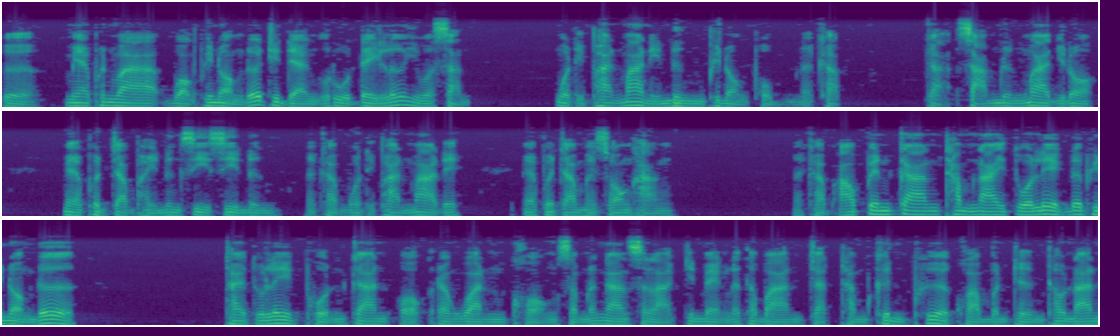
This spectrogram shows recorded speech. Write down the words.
เออแม่เพิ่นว่าบอกพี่น้องเด้อที่แดงรูดได้เลยว่าสั่นงวดที่ผ่านมานี่หนึ่งพี่น้องผมนะครับกะสามหนึ่งมาอยู่เนาะแม่เพิ่นจำให้หนึ่งสี่สี่หนึ่งนะครับงวดที่ผ่านมาเด้ แม่เพิ่นจำให้สองหางนะครับ เอาเป็นการทำนายตัวเลขเด้อพี่น้องเด้อทายตัวเลขผลการออกรางวัลของสำนักงานสลากกินแบ่งรัฐบาลจัดทำขึ้นเพื่อความบันเทิงเท่านั้น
